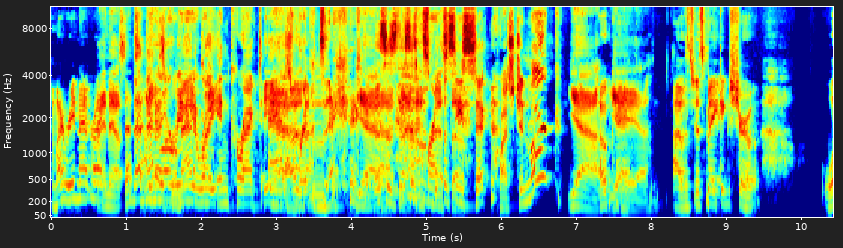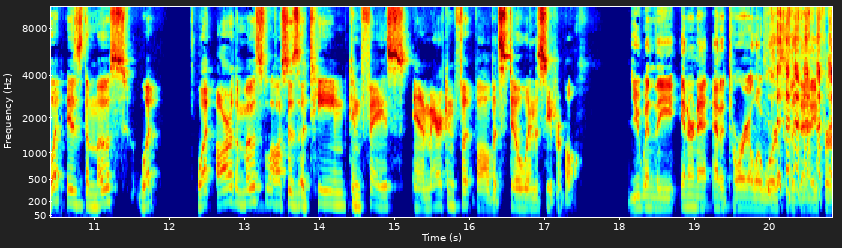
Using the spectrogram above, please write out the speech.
Am I reading that right? I know. Does that That- that That You are reading it right. incorrect Yeah, as written. about to say- Yeah. This is this is It's parentheses sick question mark. Yeah. Okay. Yeah. Yeah. I was just making sure. What is the most what what are the most losses a team can face in American football but still win the Super Bowl? You win the internet editorial award for the day for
